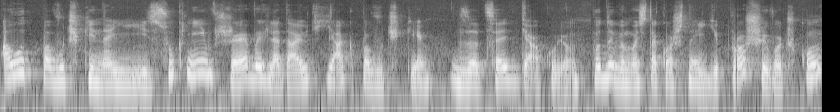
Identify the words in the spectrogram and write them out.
А от павучки на її сукні вже виглядають як павучки. За це дякую. Подивимось також на її прошивочку.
